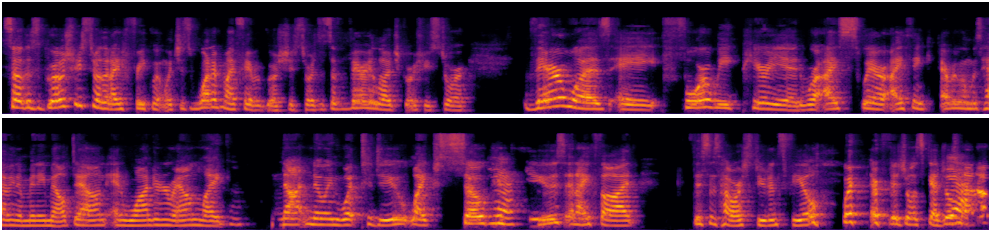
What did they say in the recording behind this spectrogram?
So this grocery store that I frequent, which is one of my favorite grocery stores, it's a very large grocery store. There was a four week period where I swear I think everyone was having a mini meltdown and wandering around like mm-hmm. not knowing what to do, like so yeah. confused. And I thought, this is how our students feel when their visual schedules yeah. up.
